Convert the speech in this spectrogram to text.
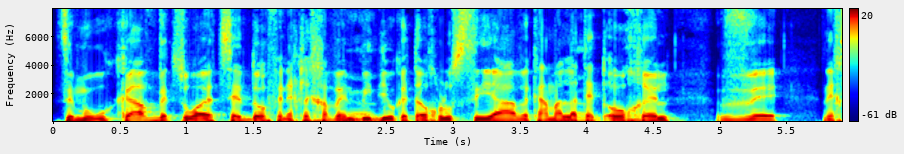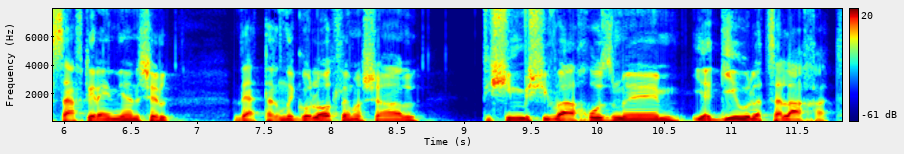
זה מורכב בצורה יוצאת דופן, איך לכוון כן. בדיוק את האוכלוסייה וכמה כן. לתת אוכל, ונחשפתי לעניין של, אתה יודע, תרנגולות למשל, 97% מהם יגיעו לצלחת.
